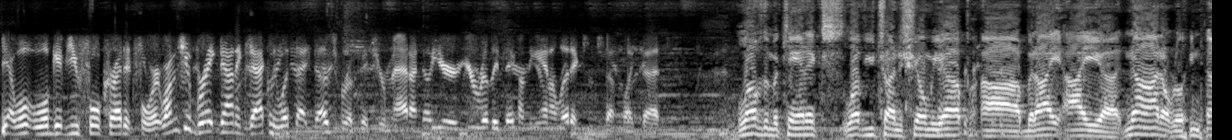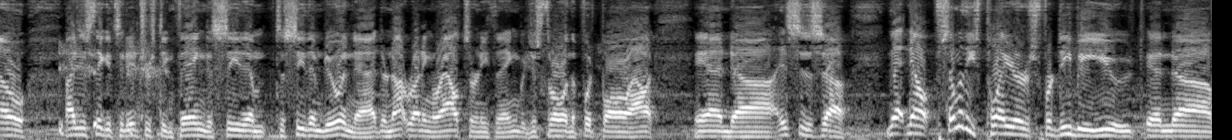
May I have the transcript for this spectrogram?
Yeah, we'll, we'll give you full credit for it. Why don't you break down exactly what that does for a pitcher, Matt? I know you're you're really big on the analytics and stuff like that. Love the mechanics. Love you trying to show me up. Uh, but I, I uh, no, I don't really know. I just think it's an interesting thing to see them to see them doing that. They're not running routes or anything, but just throwing the football out. And uh, this is uh, that now, some of these players for DBU, and uh,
